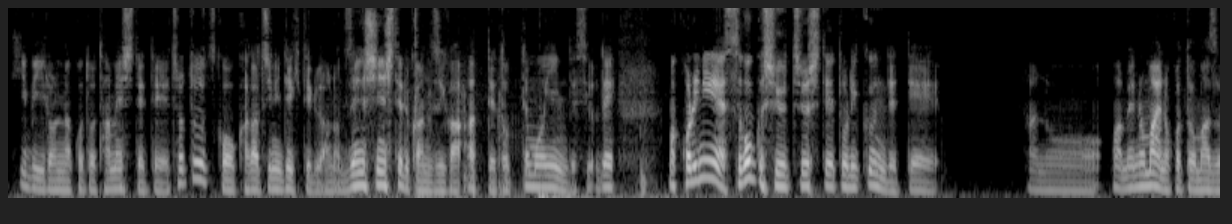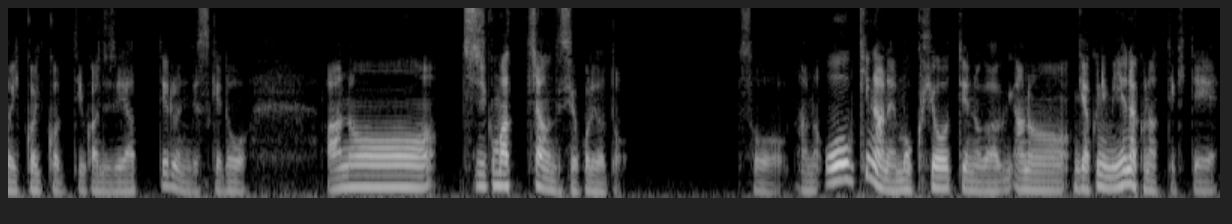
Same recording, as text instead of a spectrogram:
日々いろんなことを試してて、ちょっとずつこう形にできてる、あの前進してる感じがあってとってもいいんですよ。で、まあ、これにね、すごく集中して取り組んでて、あのまあ、目の前のことをまずは一個一個っていう感じでやってるんですけど、あの縮こまっちゃうんですよ、これだと。そう。あの、大きなね、目標っていうのが、あの逆に見えなくなってきて、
